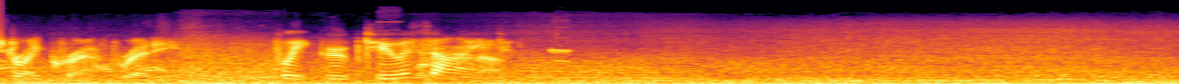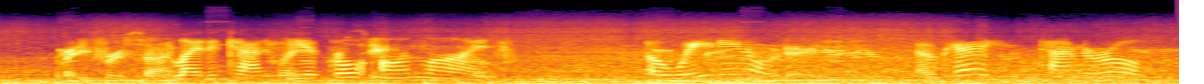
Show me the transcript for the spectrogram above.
Strike craft ready. Fleet Group 2 assigned. Ready for assignment. Light attack vehicle online. Awaiting orders. Okay, time to roll.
